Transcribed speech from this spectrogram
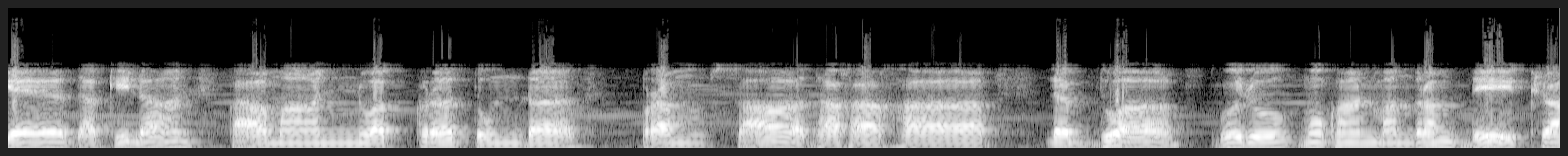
येदखिलान् कामान्वक्रतुण्डप्रंसाधः लब्ध्वा गुरुमुखान् मन्त्रं दीक्षा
